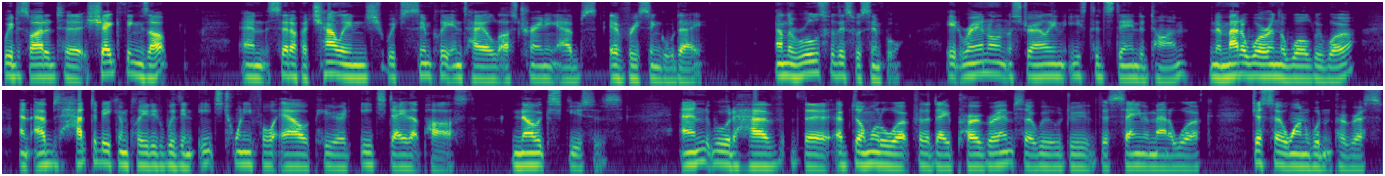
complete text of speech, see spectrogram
we decided to shake things up and set up a challenge which simply entailed us training abs every single day. And the rules for this were simple. It ran on Australian Eastern Standard Time, no matter where in the world we were, and abs had to be completed within each 24 hour period each day that passed. No excuses. And we would have the abdominal work for the day programmed, so we would do the same amount of work just so one wouldn't progress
